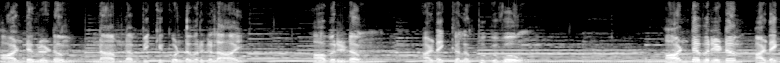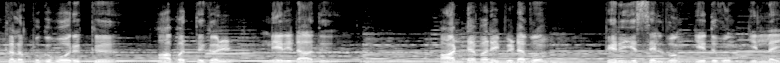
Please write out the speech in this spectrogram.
ஆண்டவரிடம் நாம் நம்பிக்கை கொண்டவர்களாய் அவரிடம் அடைக்கலம் புகுவோம். ஆண்டவரிடம் அடைக்கலம் புகுவோருக்கு ஆபத்துகள் நேரிடாது. ஆண்டவரை விடவும் பெரிய செல்வம் எதுவும் இல்லை.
